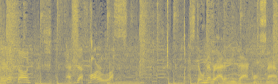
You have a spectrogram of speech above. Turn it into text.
There you go, Stone. SFR Russ. Still never added me back on Snap.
